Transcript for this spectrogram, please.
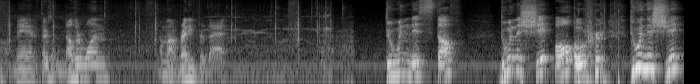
Oh man, if there's another one, I'm not ready for that. Doing this stuff, doing this shit all over, doing this shit,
